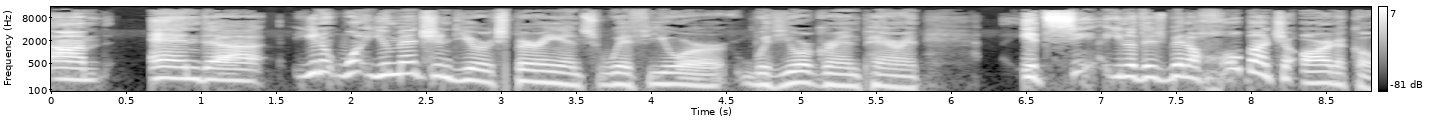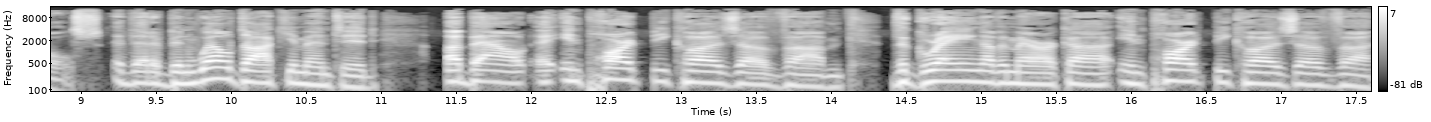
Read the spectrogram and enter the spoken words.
Um, and uh, you know what you mentioned your experience with your with your grandparent. It's you know there's been a whole bunch of articles that have been well documented about, uh, in part because of um, the graying of America, in part because of uh,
